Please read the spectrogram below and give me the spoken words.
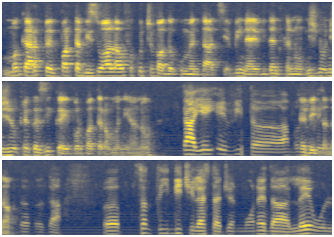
măcar pe partea vizuală au făcut ceva documentație. Bine, evident că nu, nici nu, nici nu cred că zic că e vorba de România, nu? Da, ei evită, am văzut evită, da. Evită, da. Uh, sunt indiciile astea, gen moneda, leul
